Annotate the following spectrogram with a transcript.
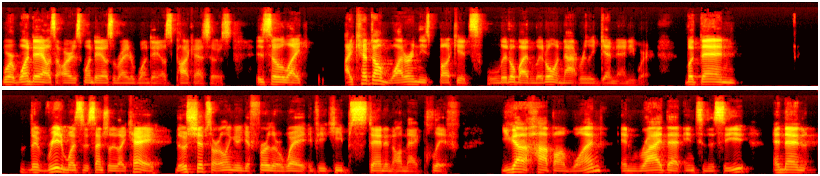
Where one day I was an artist, one day I was a writer, one day I was a podcast host. And so, like, I kept on watering these buckets little by little and not really getting anywhere. But then the reading was essentially like, hey, those ships are only going to get further away if you keep standing on that cliff. You got to hop on one and ride that into the sea. And then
